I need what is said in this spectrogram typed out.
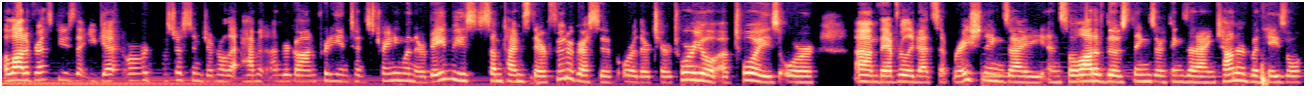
a lot of rescues that you get, or just in general, that haven't undergone pretty intense training when they're babies, sometimes they're food aggressive or they're territorial of toys, or um, they have really bad separation anxiety. And so, a lot of those things are things that I encountered with Hazel.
